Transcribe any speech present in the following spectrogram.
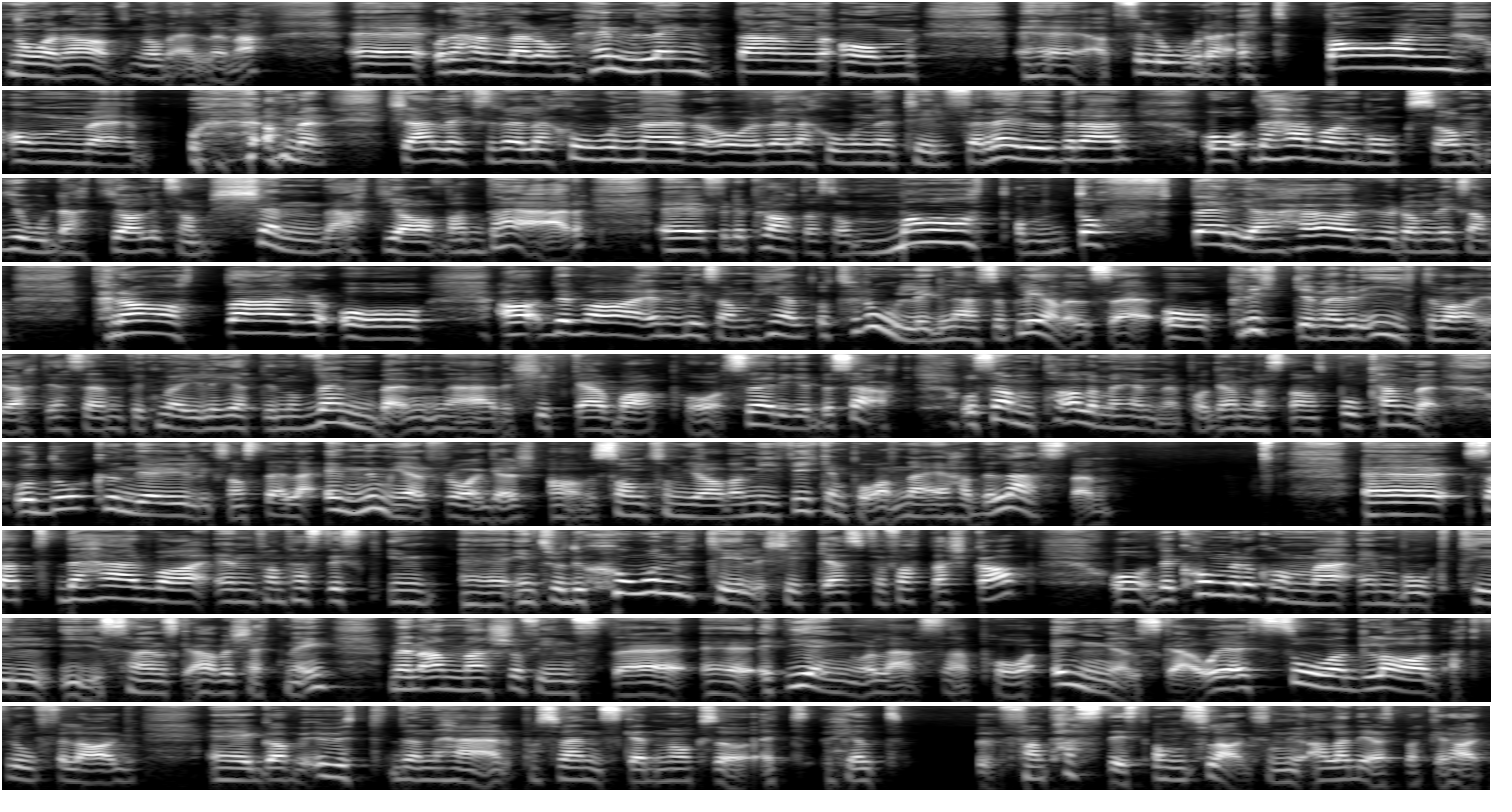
några av novellerna. Eh, och det handlar om hemlängtan, om eh, att förlora ett barn, om eh, ja, men, kärleksrelationer och relationer till föräldrar. Och det här var en bok som gjorde att jag liksom kände att jag var där. Eh, för det pratas om mat, om dofter, jag hör hur de liksom pratar och ja, det var en liksom helt otrolig läsupplevelse. Och pricken över i var ju att jag sen fick möjlighet i november när Chica var på Sverigebesök och samtala med henne på Gamla Stans bokhandel. Och då kunde jag ju liksom ställa ännu mer frågor av sånt som jag var nyfiken på när jag hade läst den. Eh, så att det här var en fantastisk in, eh, introduktion till Chicas författarskap och det kommer att komma en bok till i svensk översättning men annars så finns det eh, ett gäng att läsa på engelska och jag är så glad att Flo förlag eh, gav ut den här på svenska. Den har också ett helt fantastiskt omslag som ju alla deras böcker har.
